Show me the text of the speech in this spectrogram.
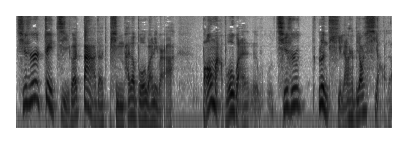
其实这几个大的品牌的博物馆里边啊，宝马博物馆其实论体量是比较小的，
